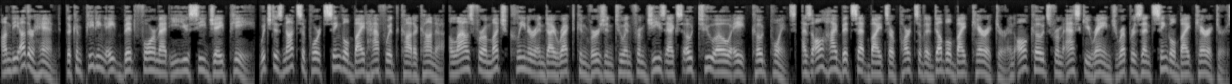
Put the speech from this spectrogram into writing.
On the other hand, the competing 8-bit format EUCJP, which does not support single-byte half-width katakana, allows for a much cleaner and direct conversion to and from JIS X0208 code points, as all high-bit set bytes are parts of a double-byte character and all codes from ASCII range represent single-byte characters.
